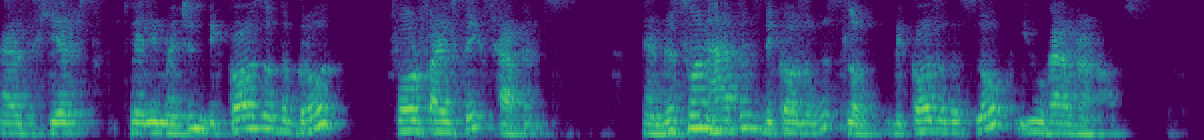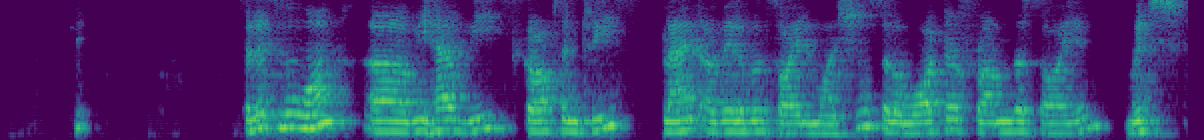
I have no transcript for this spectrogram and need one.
as here clearly mentioned, because of the growth, four, five, six happens. And this one happens because of the slope. Because of the slope, you have runoff. Okay. So let's move on. Uh, we have weeds, crops, and trees, plant available soil moisture. So the water from the soil, which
